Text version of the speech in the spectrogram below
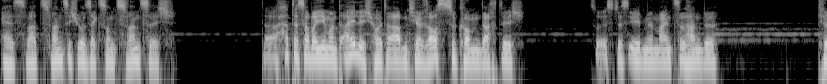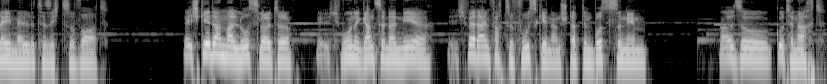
Es war 20.26 Uhr. Da hat es aber jemand eilig, heute Abend hier rauszukommen, dachte ich. So ist es eben im Einzelhandel. Clay meldete sich zu Wort. Ich gehe dann mal los, Leute. Ich wohne ganz in der Nähe. Ich werde einfach zu Fuß gehen, anstatt den Bus zu nehmen. Also, gute Nacht.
